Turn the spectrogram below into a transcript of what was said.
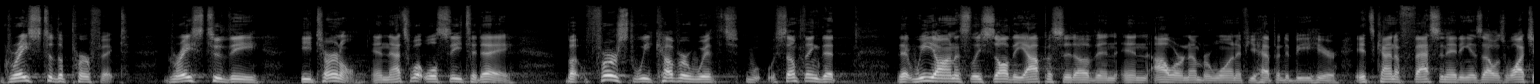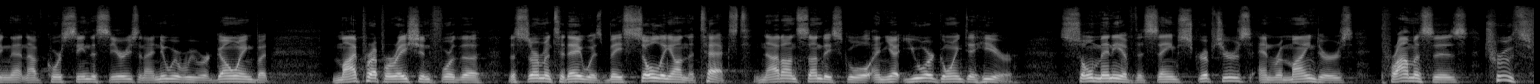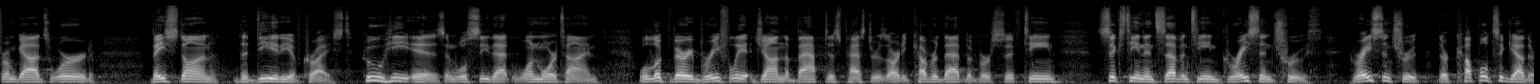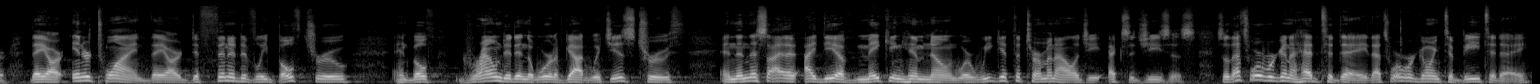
grace to the perfect, grace to the eternal. And that's what we'll see today. But first, we cover with something that, that we honestly saw the opposite of in, in our number one, if you happen to be here. It's kind of fascinating as I was watching that, and I've, of course, seen the series, and I knew where we were going, but my preparation for the, the sermon today was based solely on the text, not on Sunday school, and yet you are going to hear so many of the same scriptures and reminders, promises, truths from God's Word based on the deity of Christ, who He is. And we'll see that one more time. We'll look very briefly at John the Baptist. Pastor has already covered that, but verse 15 16 and 17, grace and truth. Grace and truth, they're coupled together. They are intertwined. They are definitively both true and both grounded in the Word of God, which is truth. And then this idea of making Him known, where we get the terminology exegesis. So that's where we're going to head today. That's where we're going to be today.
